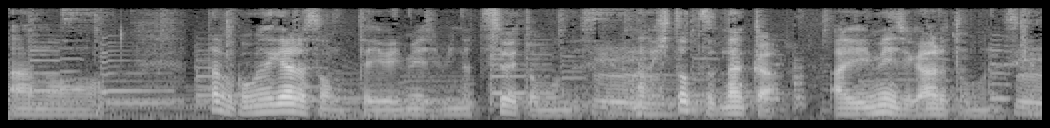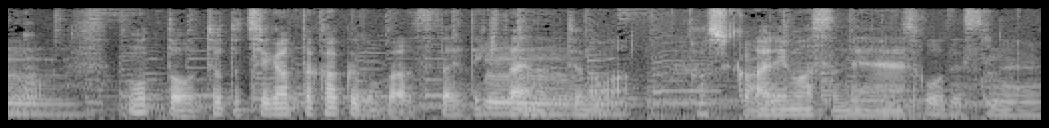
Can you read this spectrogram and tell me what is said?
あの多分ゴムネ・ギャルソンっていうイメージみんな強いと思うんですけど、うん、なんか一つなんかああいうイメージがあると思うんですけど、うん、もっとちょっと違った角度から伝えていきたいなっていうのは確かに。ありますね。そうですね、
